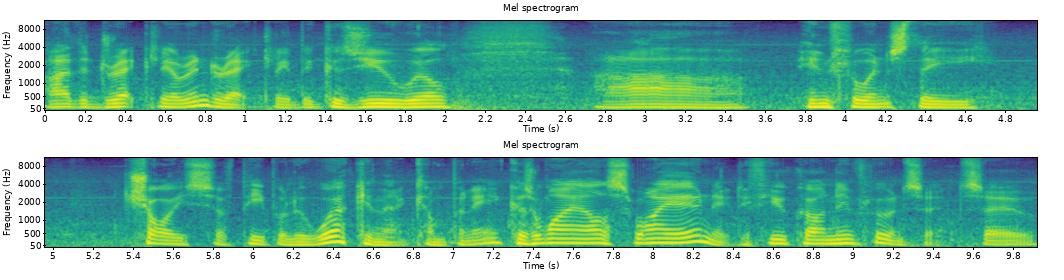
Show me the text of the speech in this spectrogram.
either directly or indirectly, because you will uh, influence the choice of people who work in that company. Because why else, why own it if you can't influence it? So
